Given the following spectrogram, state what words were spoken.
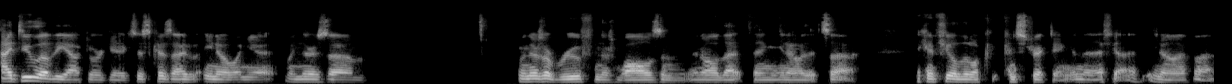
I do love the outdoor gigs just because i you know when you when there's um when there's a roof and there's walls and, and all that thing, you know, it's uh, it can feel a little constricting. And then I feel, you know, I've uh,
